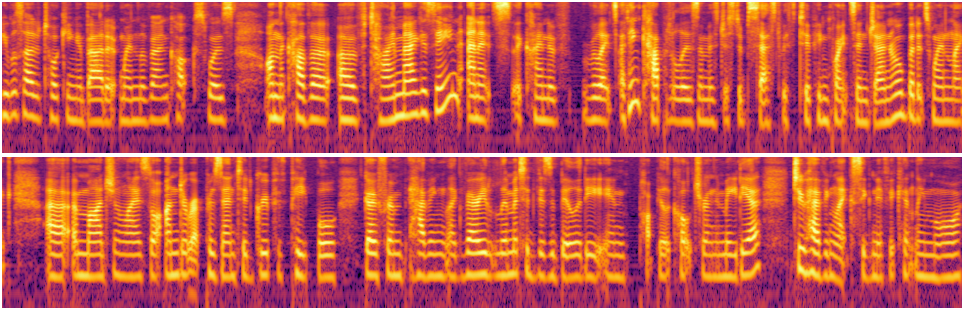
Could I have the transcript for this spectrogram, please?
people started talking about it when Laverne Cox was on the cover of Time magazine, and it's it kind of relates. I think capitalism is just obsessed with tipping points in general, but it's when like uh, a marginalized or underrepresented group of people go from having like very limited visibility in popular culture and the media to having like significantly more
